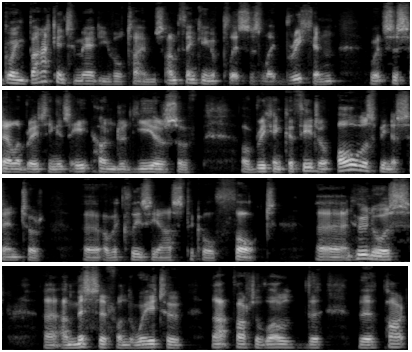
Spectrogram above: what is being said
going back into medieval times. I'm thinking of places like Brechin, which is celebrating its 800 years of, of Brechin Cathedral, always been a centre uh, of ecclesiastical thought. Uh, and who knows, uh, a missive on the way to that part of the world, the, the part,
